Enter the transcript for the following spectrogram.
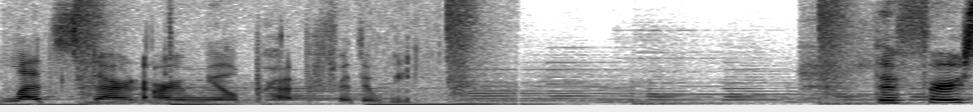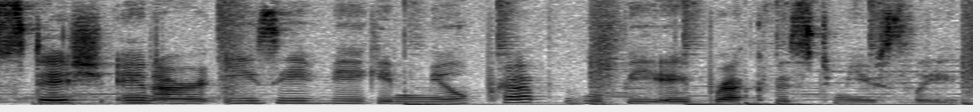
let's start our meal prep for the week. The first dish in our easy vegan meal prep will be a breakfast muesli,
